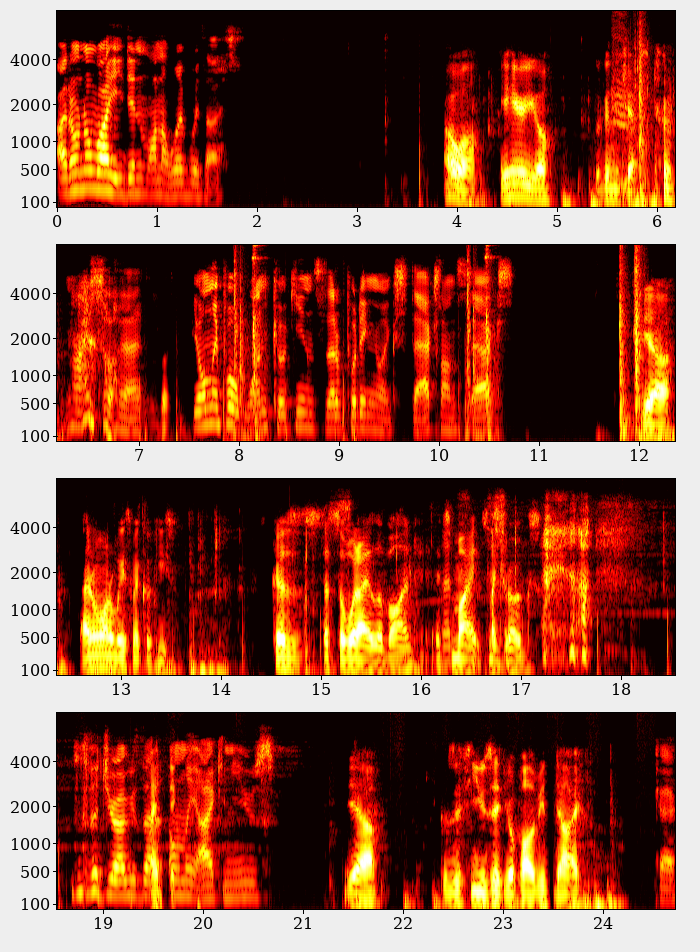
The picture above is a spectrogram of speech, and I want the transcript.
I don't know why he didn't want to live with us. Oh well. Here you go. Look in the chest. I saw that. You only put one cookie instead of putting like stacks on stacks. yeah, I don't want to waste my cookies. Cause that's the what I live on. It's That's- my it's my drugs. the drugs that think- only I can use. Yeah. Cause if you use it, you'll probably die. Okay.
